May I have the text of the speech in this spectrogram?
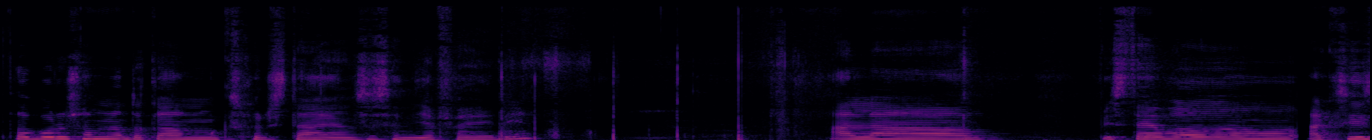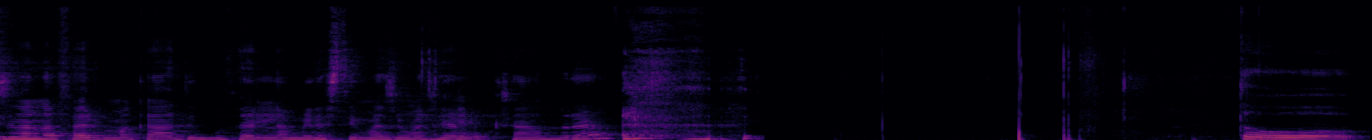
θα μπορούσαμε να το κάνουμε ξεχωριστά αν σας ενδιαφέρει. Αλλά πιστεύω αξίζει να αναφέρουμε κάτι που θέλει να μοιραστεί μαζί μας η Αλεξάνδρα. το,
